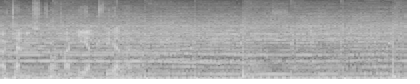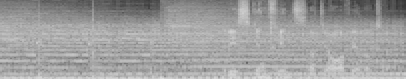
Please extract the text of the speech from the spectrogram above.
Jag kan ju såklart ha helt fel här. Risken finns att jag har fel också.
